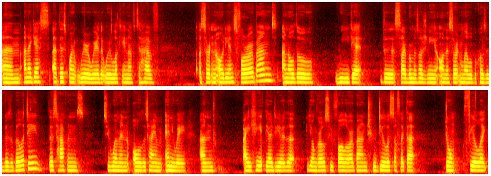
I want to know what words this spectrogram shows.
Um, and I guess at this point, we're aware that we're lucky enough to have a certain audience for our band, and although we get the cyber misogyny on a certain level because of visibility, this happens to women all the time anyway. And I hate the idea that young girls who follow our band who deal with stuff like that don't feel like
